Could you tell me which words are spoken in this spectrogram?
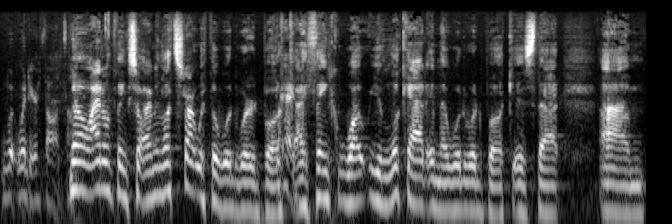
What, what, are your thoughts on No, I don't think so. I mean, let's start with the Woodward book. Okay. I think what you look at in the Woodward book is that. Um,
